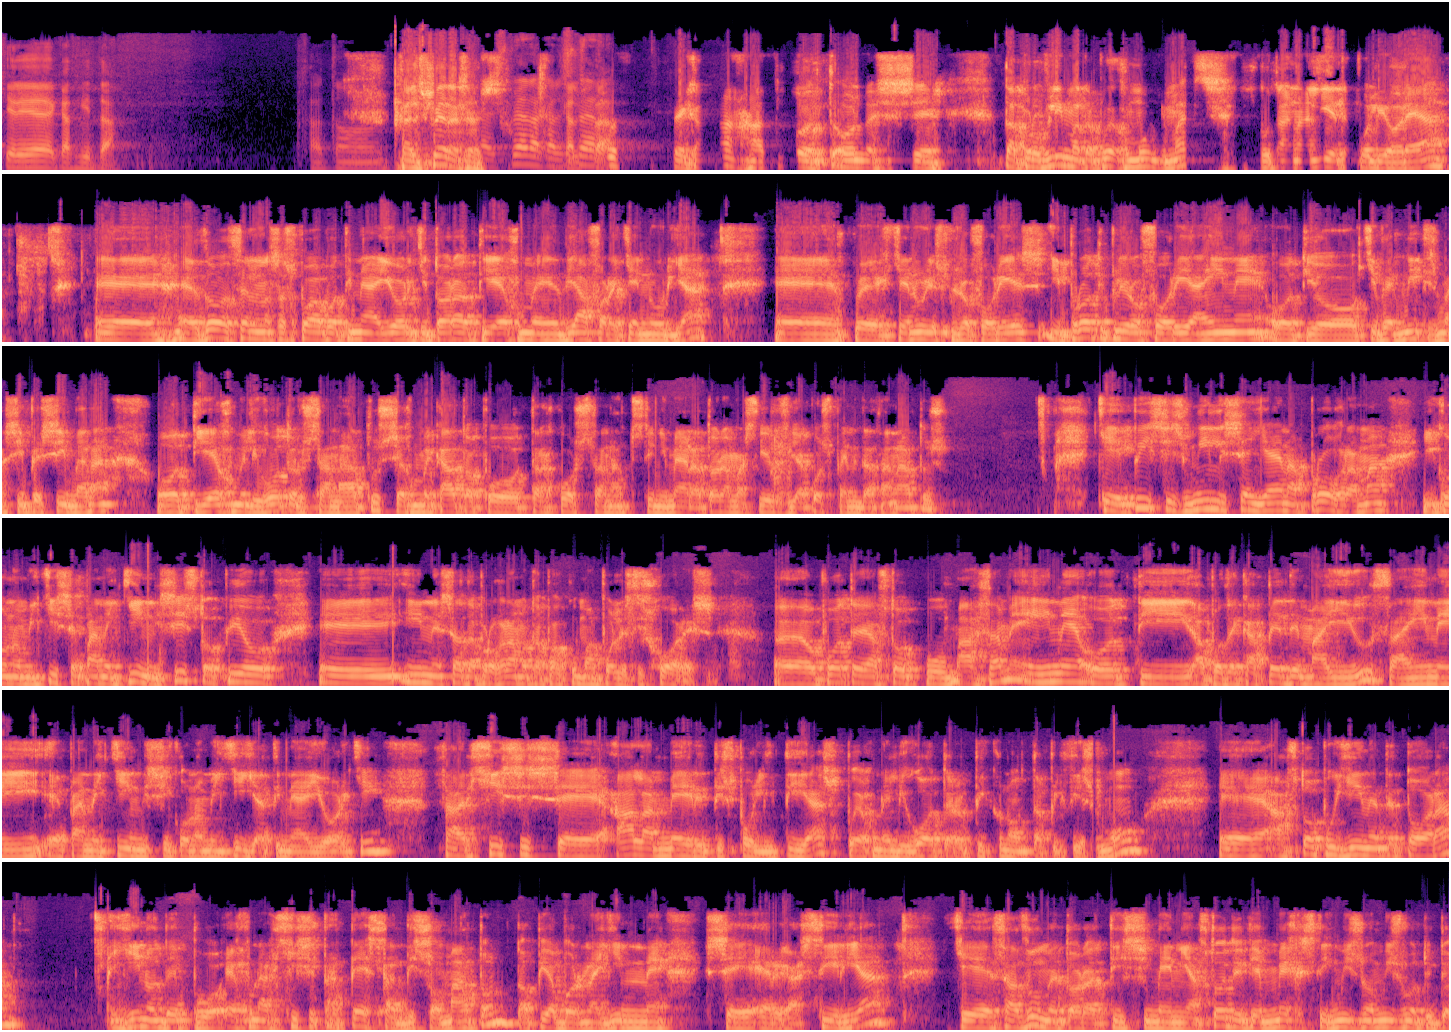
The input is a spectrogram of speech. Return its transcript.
κύριε καθηγητά. Θα τον... Καλησπέρα σας. Καλησπέρα, καλησπέρα. Ε, καλά, ακούω όλες ε, τα προβλήματα που έχουμε όλοι μας, που τα αναλύεται πολύ ωραία. Ε, εδώ θέλω να σας πω από τη Νέα Υόρκη τώρα ότι έχουμε διάφορα καινούρια, ε, καινούριες πληροφορίες. Η πρώτη πληροφορία είναι ότι ο κυβερνήτης μας είπε σήμερα ότι έχουμε λιγότερους θανάτους, έχουμε κάτω από 300 θανάτους την ημέρα, τώρα είμαστε γύρω στους 250 θανάτους και επίσης μίλησε για ένα πρόγραμμα οικονομικής επανεκκίνησης το οποίο ε, είναι σαν τα προγράμματα που ακούμε από όλες τις χώρες. Ε, οπότε αυτό που μάθαμε είναι ότι από 15 Μαΐου θα είναι η επανεκκίνηση οικονομική για τη Νέα Υόρκη. Θα αρχίσει σε άλλα μέρη της πολιτείας που έχουν λιγότερο πυκνότητα πληθυσμού. Ε, αυτό που γίνεται τώρα γίνονται που έχουν αρχίσει τα τεστ αντισωμάτων τα οποία μπορεί να γίνουν σε εργαστήρια. Και θα δούμε τώρα τι σημαίνει αυτό διότι μέχρι στιγμής νομίζουμε ότι το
